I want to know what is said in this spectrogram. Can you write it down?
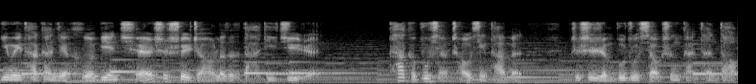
因为他看见河边全是睡着了的大地巨人。他可不想吵醒他们，只是忍不住小声感叹道：“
